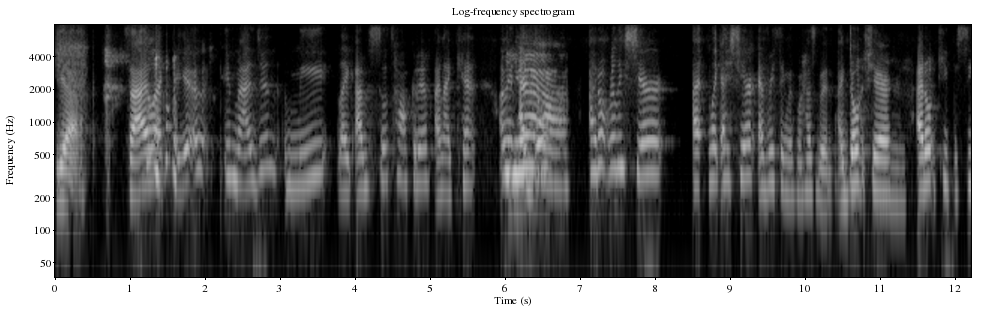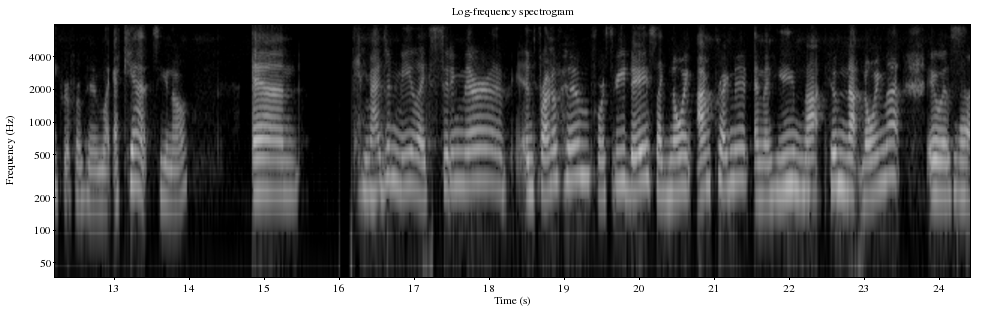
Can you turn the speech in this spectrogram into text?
yeah so i like yeah, imagine me like i'm so talkative and i can't i mean i don't. I don't really share. I like I share everything with my husband. I don't share. Mm. I don't keep a secret from him. Like I can't, you know. And imagine me like sitting there in front of him for three days, like knowing I'm pregnant, and then he not him not knowing that. It was Yeah.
